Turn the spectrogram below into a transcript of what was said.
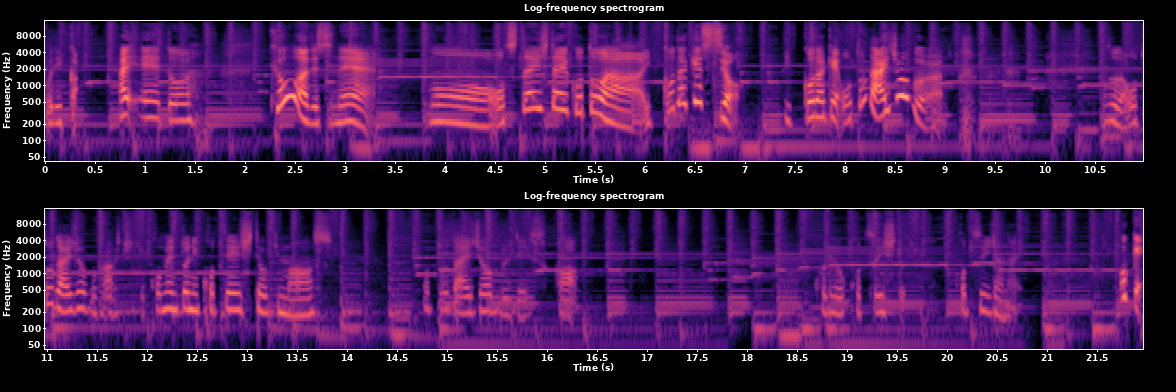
これでいいか。はい、えーと、今日はですね、もう、お伝えしたいことは、一個だけっすよ。一個だけ。音大丈夫？そうだ、音大丈夫か？ちょっとコメントに固定しておきます。音大丈夫ですか？これをこついしときます。こついじゃない。OK! OK!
